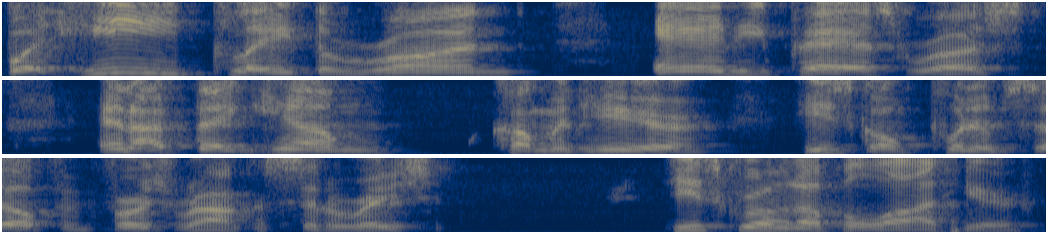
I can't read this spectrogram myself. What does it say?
but he played the run and he pass rushed, and I think him coming here, he's gonna put himself in first round consideration. he's grown up a lot here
